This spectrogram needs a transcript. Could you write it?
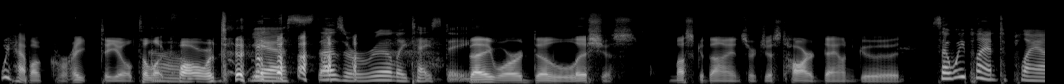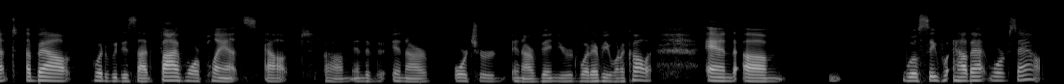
we have a great deal to look Oh, forward to. Yes, those are really tasty. they were delicious. Muscadines are just hard down good. So we plan to plant about what did we decide? Five more plants out um, in the in our orchard, in our vineyard, whatever you want to call it, and um, we'll see how that works out.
